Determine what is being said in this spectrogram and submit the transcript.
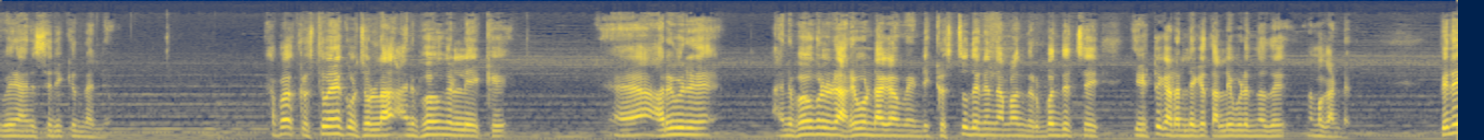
ഇവനെ അനുസരിക്കുന്നല്ലോ അപ്പോൾ ക്രിസ്തുവിനെക്കുറിച്ചുള്ള അനുഭവങ്ങളിലേക്ക് അറിവിൽ അനുഭവങ്ങളുടെ അറിവുണ്ടാകാൻ വേണ്ടി ക്രിസ്തു തന്നെ നമ്മളെ നിർബന്ധിച്ച് ഇരുട്ട് കടലിലേക്ക് തള്ളിവിടുന്നത് നമ്മൾ കണ്ട്. പിന്നെ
